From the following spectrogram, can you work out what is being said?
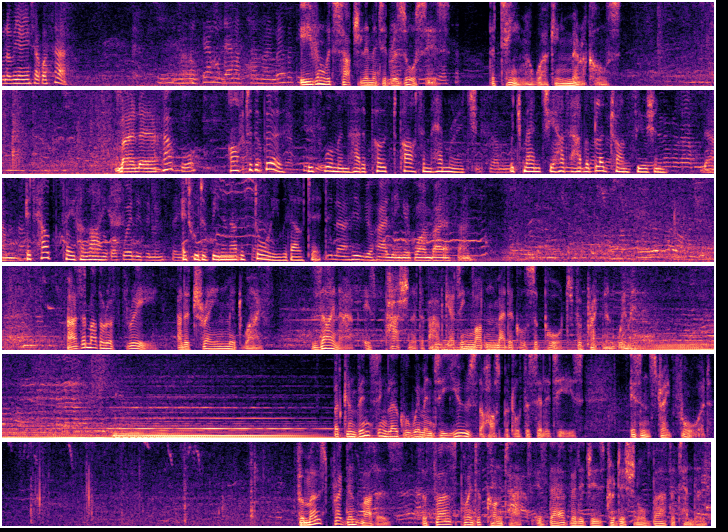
Even with such limited resources, the team are working miracles. After the birth, this woman had a postpartum hemorrhage, which meant she had to have a blood transfusion. It helped save her life. It would have been another story without it. As a mother of three and a trained midwife, Zainab is passionate about getting modern medical support for pregnant women. But convincing local women to use the hospital facilities isn't straightforward. For most pregnant mothers, the first point of contact is their village's traditional birth attendant.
